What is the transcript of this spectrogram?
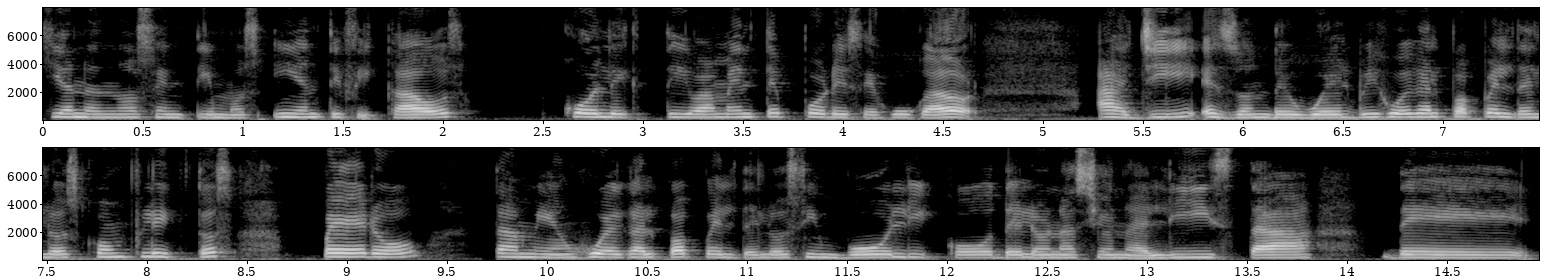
quienes nos sentimos identificados colectivamente por ese jugador. Allí es donde vuelve y juega el papel de los conflictos, pero también juega el papel de lo simbólico, de lo nacionalista, de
